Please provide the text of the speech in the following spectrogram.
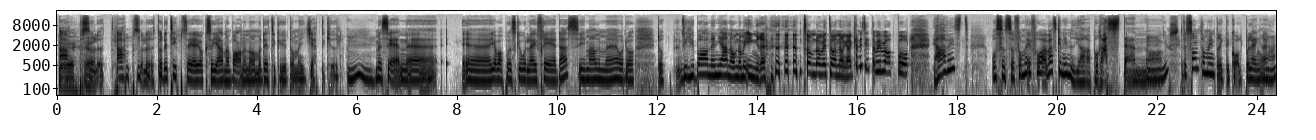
Det, absolut, ja. absolut. Och det tipsar jag ju också gärna barnen om och det tycker ju de är jättekul. Mm. Men sen Eh, jag var på en skola i fredags i Malmö och då, då vill ju barnen gärna, om de är yngre, inte om de är tonåringar, kan ni sitta vid vårt bord? Ja visst. Och sen så får man ju fråga, vad ska ni nu göra på rasten? Och, mm, för sånt har man inte riktigt koll på längre. Mm.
